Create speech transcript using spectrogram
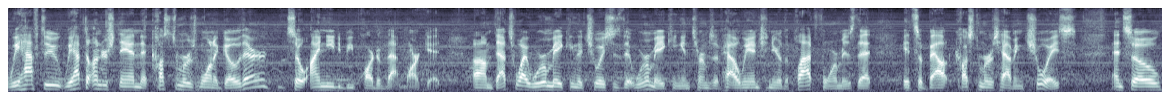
we have to, we have to understand that customers want to go there, so I need to be part of that market. Um, that's why we're making the choices that we're making in terms of how we engineer the platform, is that it's about customers having choice. And so,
